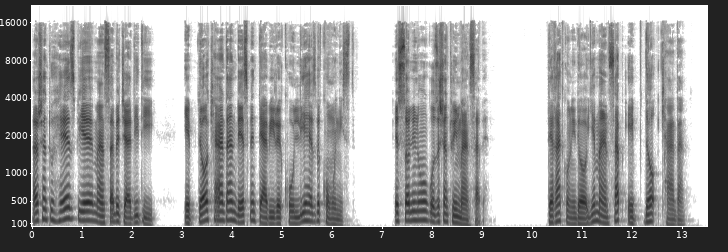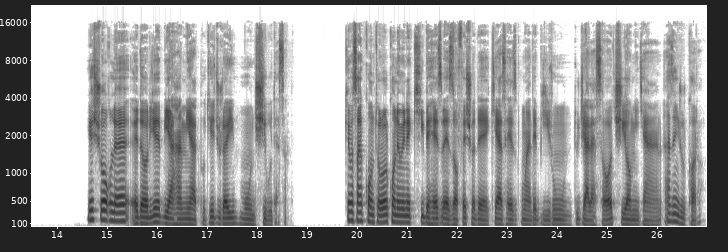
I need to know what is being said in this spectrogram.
براشن تو حزب یه منصب جدیدی. ابداع کردن به اسم دبیر کلی حزب کمونیست. استالینو گذاشتن تو این منصبه. دقت کنید یه منصب ابداع کردن. یه شغل اداری بی اهمیت بود یه جورایی منشی بود اصلا. که مثلا کنترل کنه ببینه کی به حزب اضافه شده کی از حزب اومده بیرون تو جلسه ها چیا میگن از اینجور کارا.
